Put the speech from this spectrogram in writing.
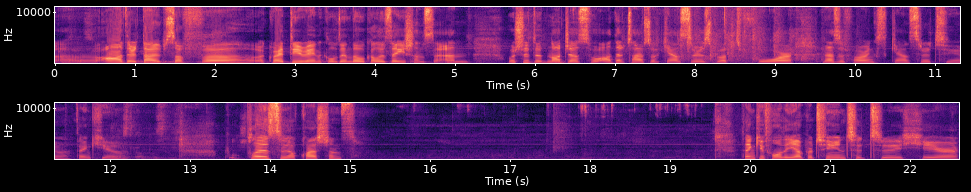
other types of uh, criteria, including localizations, and we should do not just for other types of cancers, but for nasopharynx cancer too. Thank you. Please, your questions. Thank you for the opportunity to hear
